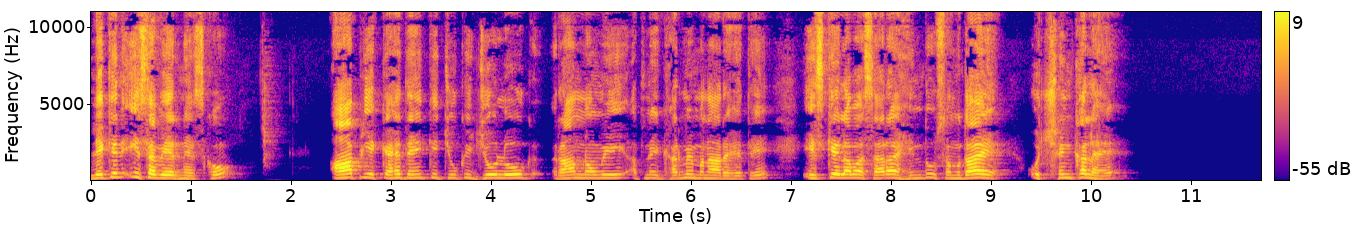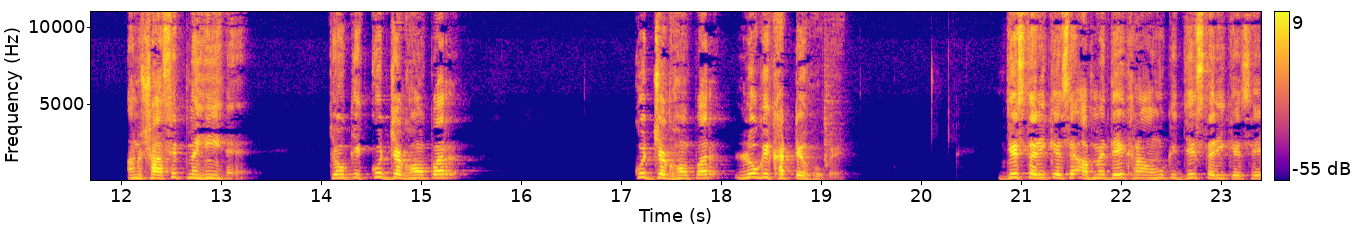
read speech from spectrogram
लेकिन इस अवेयरनेस को आप ये कह दें कि चूँकि जो लोग रामनवमी अपने घर में मना रहे थे, इसके अलावा सारा हिंदू समुदाय उच्छृंखल है, अनुशासित नहीं है। क्योंकि कुछ जगहों पर, कुछ जगहों पर लोग इकट्ठे हो गए। जिस तरीके से अब मैं देख रहा हूँ कि जिस तरीके से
